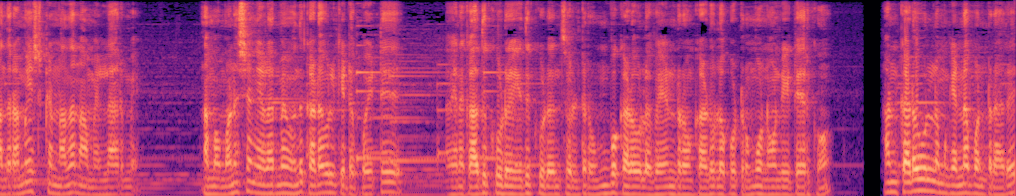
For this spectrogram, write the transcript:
அந்த ரமேஷ் கண்ணா தான் நாம் எல்லாருமே. நம்ம மனுஷங்க எல்லாருமே வந்து கடவுள்கிட்ட போயிட்டு எனக்கு அது கூட இது கூடன்னு சொல்லிட்டு ரொம்ப கடவுளை வேண்டுறோம் கடவுளை போட்டு ரொம்ப நோண்டிகிட்டே இருக்கோம். அண்ட் கடவுள் நமக்கு என்ன பண்ணுறாரு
